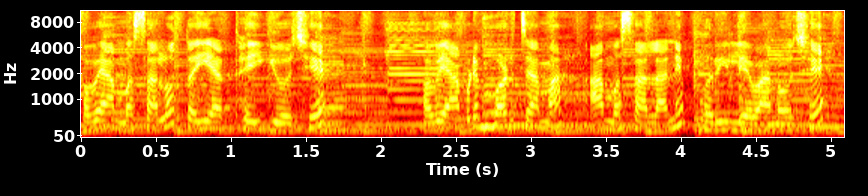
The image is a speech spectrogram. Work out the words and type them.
હવે આ મસાલો તૈયાર થઈ ગયો છે. હવે આપણે મરચાંમાં આ મસાલાને ભરી લેવાનો છે.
